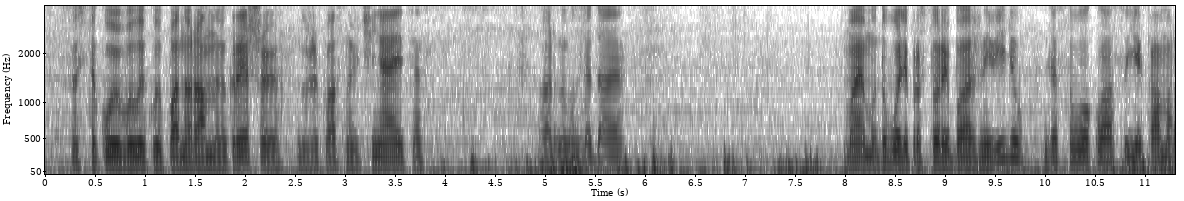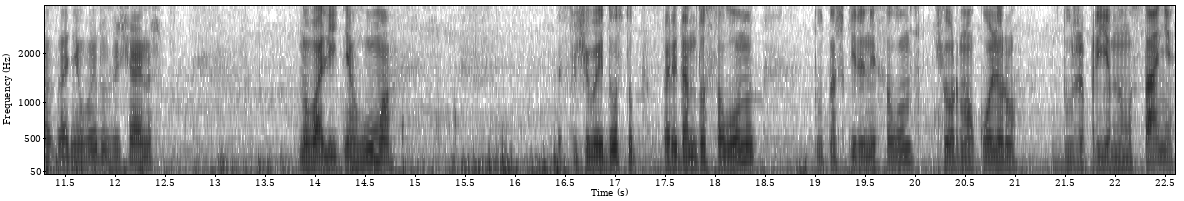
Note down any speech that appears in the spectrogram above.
З ось такою великою панорамною кришею. Дуже класно відчиняється. Гарно виглядає. Маємо доволі просторий багажний відділ для свого класу, є камера заднього виду, звичайно ж. Нова літня гума. Безключовий доступ. Перейдемо до салону. Тут наш шкіряний салон чорного кольору в дуже приємному стані.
